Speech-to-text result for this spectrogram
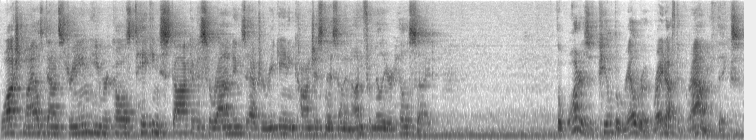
Washed miles downstream, he recalls taking stock of his surroundings after regaining consciousness on an unfamiliar hillside. The waters have peeled the railroad right off the ground, he thinks,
